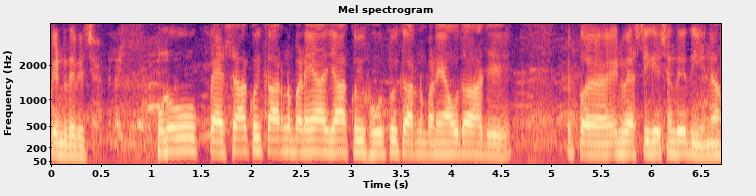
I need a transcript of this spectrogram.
ਪਿੰਡ ਦੇ ਵਿੱਚ। ਹੁਣ ਉਹ ਪੈਸਾ ਕੋਈ ਕਾਰਨ ਬਣਿਆ ਜਾਂ ਕੋਈ ਹੋਰ ਕੋਈ ਕਾਰਨ ਬਣਿਆ, ਉਹਦਾ ਹਜੇ ਇਨਵੈਸਟੀਗੇਸ਼ਨ ਦੇ ਅਧੀਨ ਆ।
